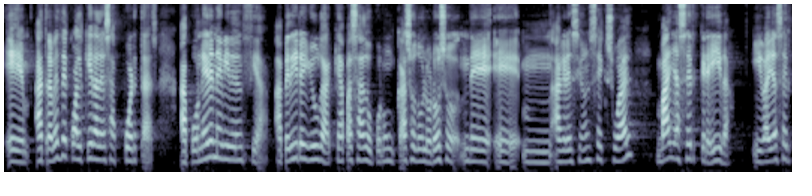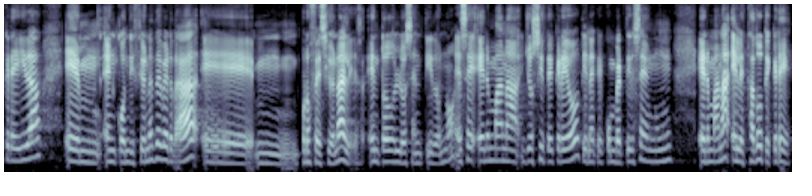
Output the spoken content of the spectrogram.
eh, a través de cualquiera de esas puertas a poner en evidencia, a pedir ayuda que ha pasado por un caso doloroso de eh, mm, agresión sexual, vaya a ser creída y vaya a ser creída en, condiciones de verdad eh, mm, profesionales en todos los sentidos. ¿no? Ese hermana, yo sí te creo, tiene que convertirse en un hermana, el Estado te cree.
